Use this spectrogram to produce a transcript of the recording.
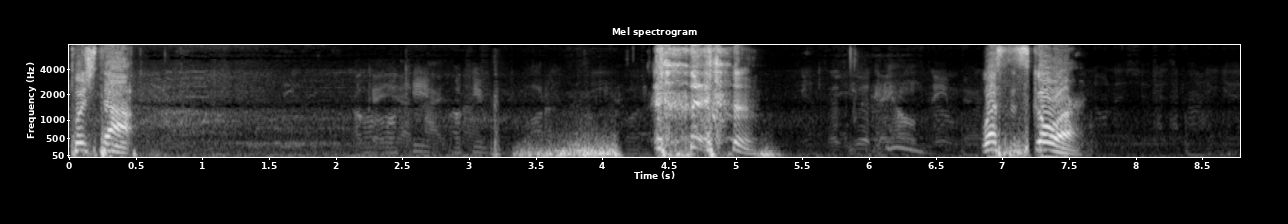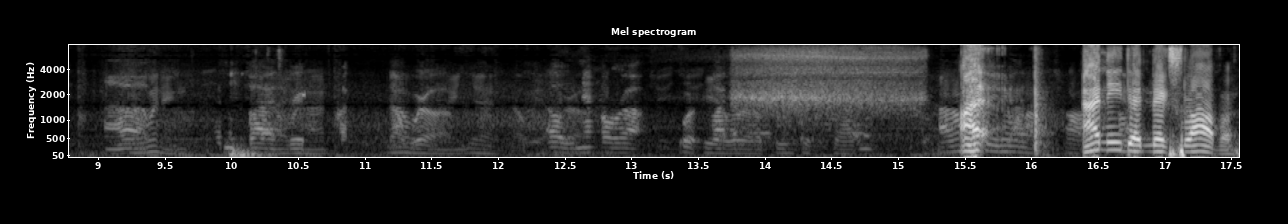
Push top. Okay, I'll yeah, keep, nice. I'll keep water. That's good. They whole team there. What's the score? We're winning. 25 No, we're not. No, No, we're we're up. yeah. No, we- Oh, now we're up. What, yeah, we're up. We just got. I don't I- see anyone on top. I need that next lava.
